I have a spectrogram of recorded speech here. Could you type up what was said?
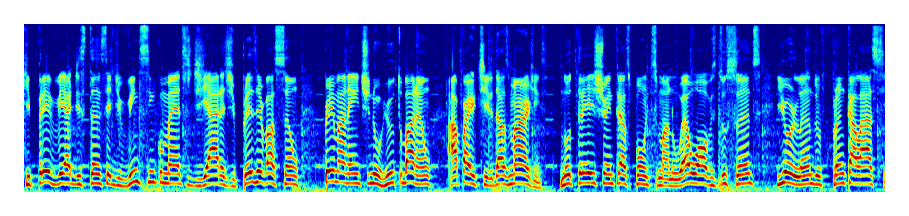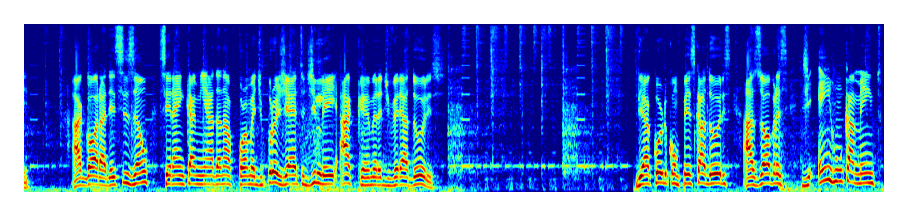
que prevê a distância de 25 metros de áreas de preservação permanente no Rio Tubarão a partir das margens, no trecho entre as pontes Manuel Alves dos Santos e Orlando Francalassi. Agora a decisão será encaminhada na forma de projeto de lei à Câmara de Vereadores. De acordo com pescadores, as obras de enroncamento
